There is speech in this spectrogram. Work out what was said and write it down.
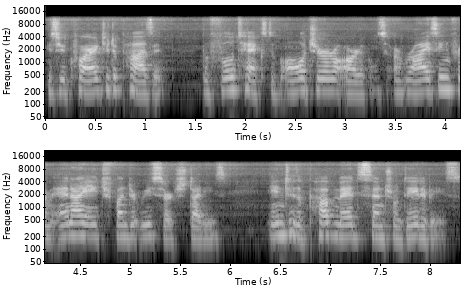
is required to deposit the full text of all journal articles arising from NIH-funded research studies into the PubMed Central Database.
